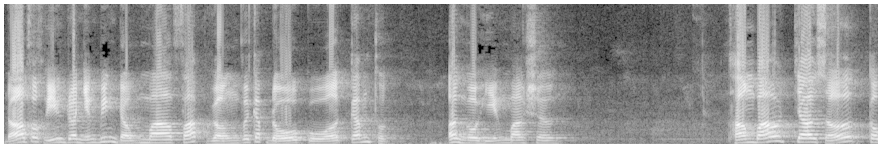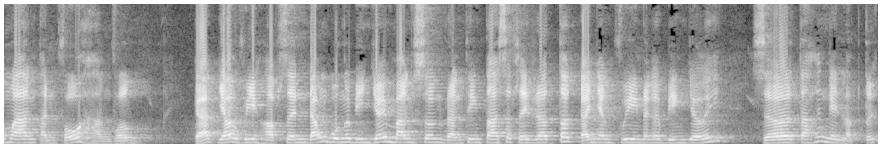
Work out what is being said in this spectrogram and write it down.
đã phát hiện ra những biến động ma pháp gần với cấp độ của cấm thuật ở ngôi hiện Mang Sơn thông báo cho sở công an thành phố Hàng Vân các giáo viên học sinh đóng quân ở biên giới Mang Sơn rằng thiên tai sắp xảy ra tất cả nhân viên đang ở biên giới sơ tán ngay lập tức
